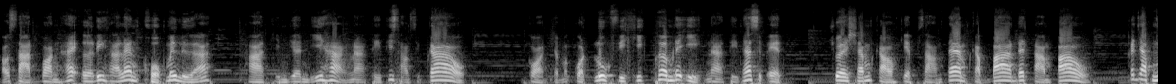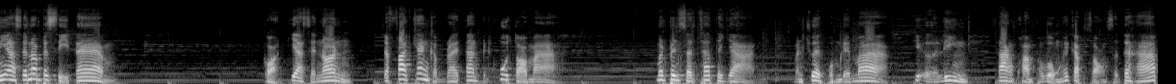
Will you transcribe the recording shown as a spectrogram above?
เขาสาดบอลให้เออร์ลิงฮาแลนด์โขกไม่เหลือ พาทีมเยือนหนีห่างนาทีที่ 39 ก่อนจะมากดลูกฟรีคิกเพิ่มได้อีกนาทีที่51 ช่วยแชมป์เก่าเก็บ 3 แต้มกลับบ้านได้ตามเป้า ขยับนี้อาร์เซนอลเป็น 4 แต้ม ก่อนที่อาร์เซนอลจะฟาดแข่งกับไบรตันเป็นคู่ต่อมา มันเป็นสัญชาตญาณ มันช่วยผมได้มาก ที่เออร์ลิงสร้างความผวงให้กับ2เซนเตอร์ฮาร์ฟ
